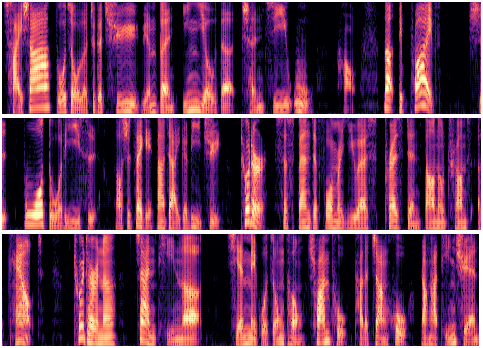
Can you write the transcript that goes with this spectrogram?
采沙夺走了这个区域原本应有的沉积物。好，那 deprive 是剥夺的意思。老师再给大家一个例句 ：Twitter suspended former U.S. President Donald Trump's account。Twitter 呢暂停了。前美国总统川普他的账户让他停权。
